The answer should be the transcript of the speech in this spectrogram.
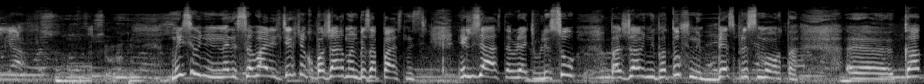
Мы сегодня нарисовали технику пожарной безопасности. Нельзя оставлять в лесу пожар непотушенный без присмотра. Э, как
